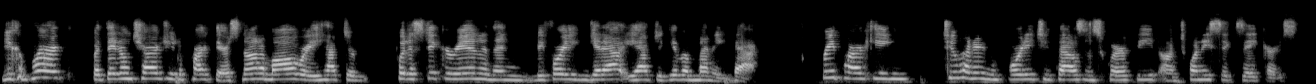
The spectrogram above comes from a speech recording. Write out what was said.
You can park, but they don't charge you to park there. It's not a mall where you have to put a sticker in and then before you can get out, you have to give them money back. Free parking, 242,000 square feet on 26 acres.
